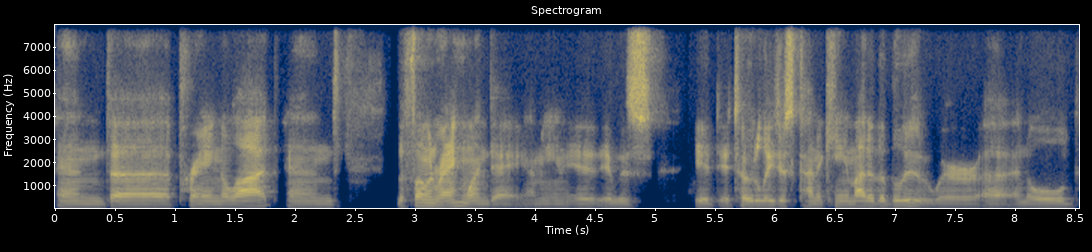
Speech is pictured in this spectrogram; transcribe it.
and uh, praying a lot and the phone rang one day i mean it, it was it, it totally just kind of came out of the blue where uh, an old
